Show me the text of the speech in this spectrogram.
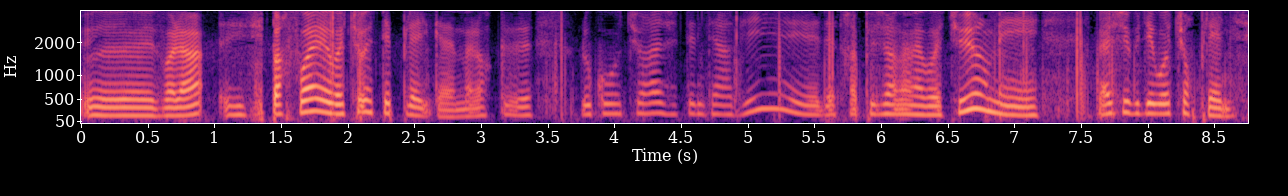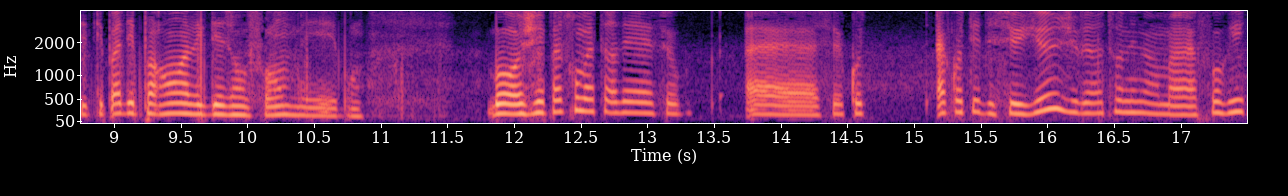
Voilà. Et parfois les voitures étaient pleines quand même, alors que le covoiturage est interdit d'être à plusieurs dans la voiture, mais là j'ai vu des voitures pleines. C'était pas des parents avec des enfants, mais bon. Bon, je vais pas trop m'attarder à ce, à ce côté à côté de ce lieu, je vais retourner dans ma forêt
